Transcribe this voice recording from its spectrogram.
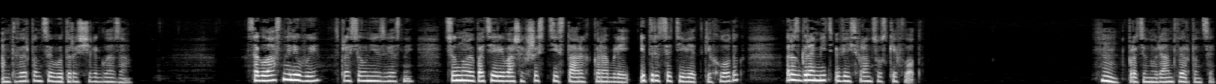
Антверпенцы вытаращили глаза. «Согласны ли вы, — спросил неизвестный, — ценой потери ваших шести старых кораблей и тридцати ветких лодок разгромить весь французский флот. «Хм», — протянули антверпенцы,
